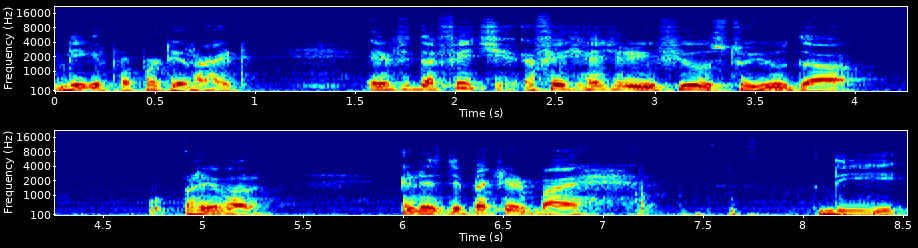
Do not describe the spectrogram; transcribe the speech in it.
legal property right. If the fish fish hatchery refuse to use the river, it is depicted by the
